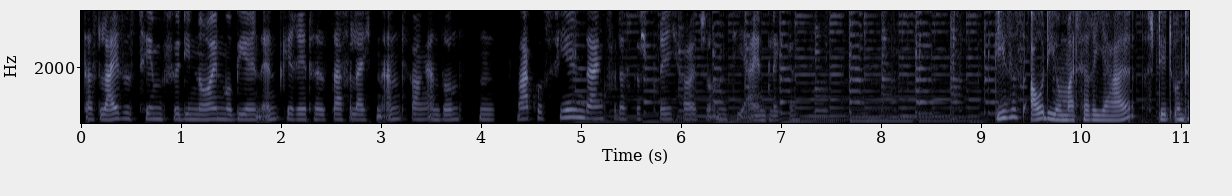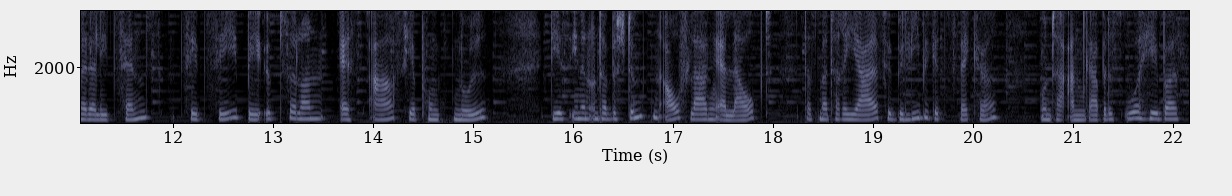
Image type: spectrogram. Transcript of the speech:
Das Leihsystem für die neuen mobilen Endgeräte ist da vielleicht ein Anfang. Ansonsten, Markus, vielen Dank für das Gespräch heute und die Einblicke. Dieses Audiomaterial steht unter der Lizenz CC BY SA 4.0, die es Ihnen unter bestimmten Auflagen erlaubt, das Material für beliebige Zwecke unter Angabe des Urhebers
